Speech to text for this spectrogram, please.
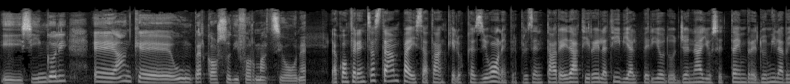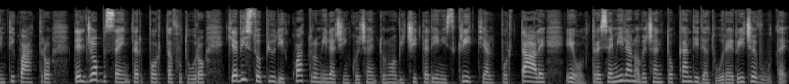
i singoli e anche un percorso di formazione. La conferenza stampa è stata anche l'occasione per presentare i dati relativi al periodo gennaio-settembre 2024 del Job Center Portafuturo, che ha visto più di 4.500 nuovi cittadini iscritti al portale e oltre 6.900 candidature ricevute.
